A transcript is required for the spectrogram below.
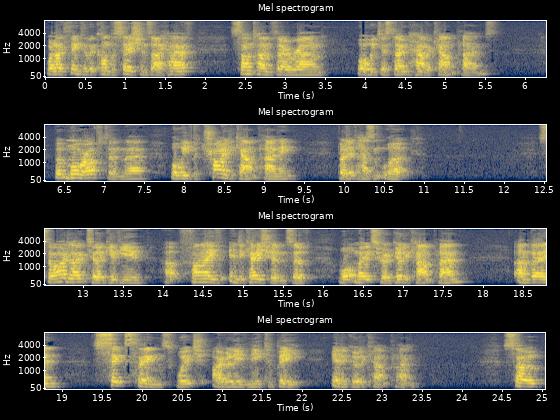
When I think of the conversations I have, sometimes they're around, well, we just don't have account plans. But more often they're, well, we've tried account planning, but it hasn't worked. So I'd like to give you uh, five indications of what makes for a good account plan, and then six things which I believe need to be in a good account plan. So,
